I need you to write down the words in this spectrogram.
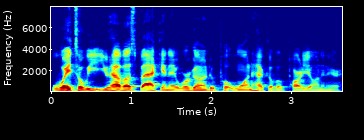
wait till we you have us back in it. We're going to put one heck of a party on in here.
